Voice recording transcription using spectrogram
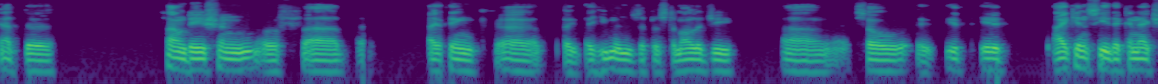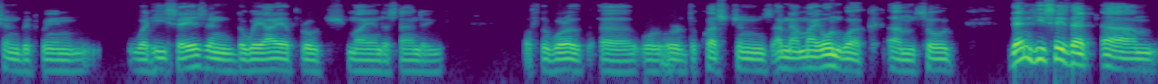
at the foundation of, uh, I think, uh, a, a, human's epistemology. Uh, so it, it, it I can see the connection between what he says and the way I approach my understanding of the world uh, or, or the questions, I mean, my own work. Um, so then he says that um,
